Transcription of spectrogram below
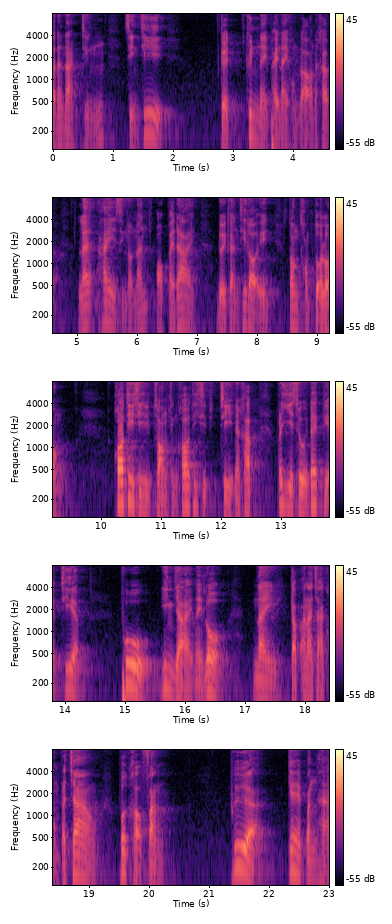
ตระหนักถึงสิ่งที่เกิดขึ้นในภายในของเรานะครับ และให้สิ่งเหล่านั้นออกไปได้ โดยการที่เราเองต้องถ่อมตัวลง ข้อที่ 42 ถึงข้อที่14นะครับ พระเยซูได้เปรียบเทียบ ผู้ยิ่งใหญ่ในโลกในกับอาณาจักรของพระเจ้า พวกเขาฟัง เพื่อแก้ปัญหา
